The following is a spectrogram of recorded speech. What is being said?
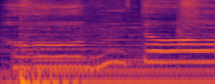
本当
